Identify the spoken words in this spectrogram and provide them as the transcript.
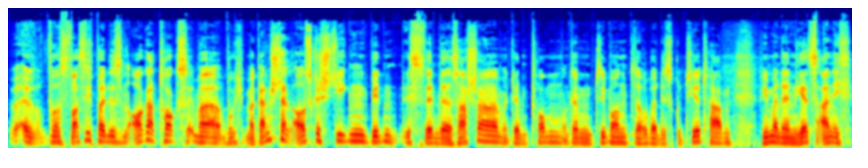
Äh, was, was ich bei diesen Orga-Talks immer, wo ich immer ganz schnell ausgestiegen bin, ist, wenn der Sascha mit dem Tom und dem Simon darüber diskutiert haben, wie man denn jetzt eigentlich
